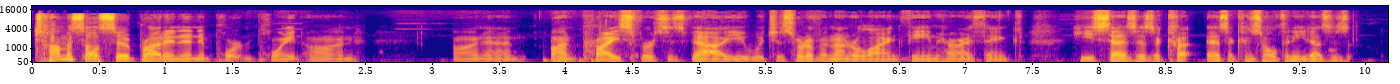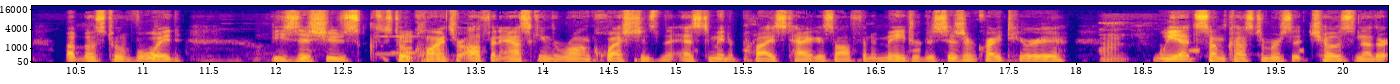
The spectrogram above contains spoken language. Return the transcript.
Thomas also brought in an important point on on uh, on price versus value, which is sort of an underlying theme here. I think he says as a as a consultant, he does his utmost to avoid these issues. Still, clients are often asking the wrong questions, and the estimated price tag is often a major decision criteria. We had some customers that chose another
